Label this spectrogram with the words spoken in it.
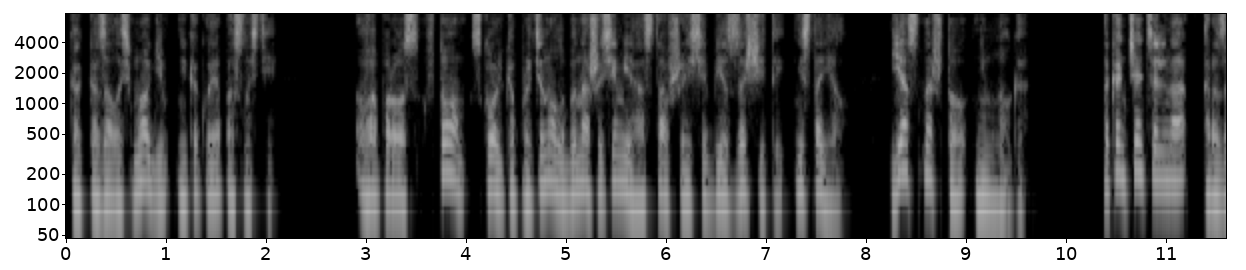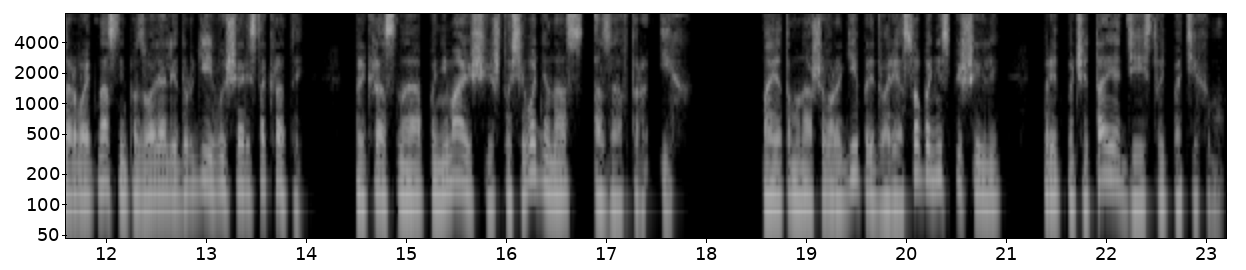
как казалось многим, никакой опасности. Вопрос в том, сколько протянула бы наша семья, оставшаяся без защиты, не стоял. Ясно, что немного. Окончательно разорвать нас не позволяли другие высшие аристократы, прекрасно понимающие, что сегодня нас, а завтра их. Поэтому наши враги при дворе особо не спешили, предпочитая действовать по-тихому.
